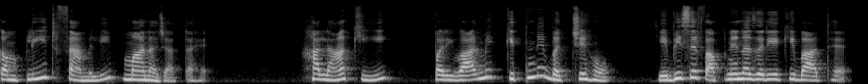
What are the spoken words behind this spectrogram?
कंप्लीट फैमिली माना जाता है। हालाँकि परिवार में कितने बच्चे हों, ये भी सिर्फ़ अपने नज़रिए की बात है।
